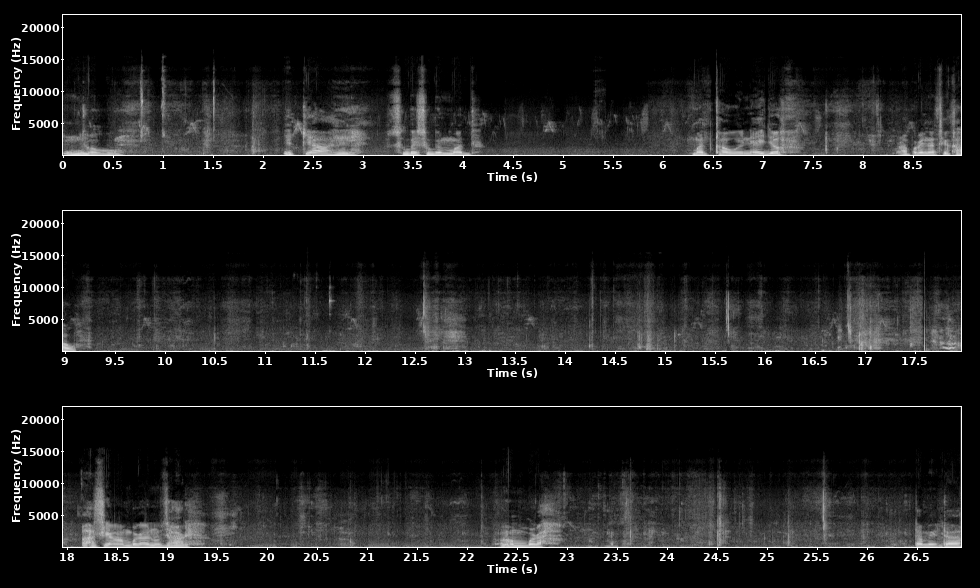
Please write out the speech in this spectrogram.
જો એ ક્યાં હે સુબહ સુબહ મધ મધ ખાવું હોય ને આવી જાઓ આપણે નથી ખાવું આ છે આંબળાનું ઝાડ આંબળા ટમેટા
